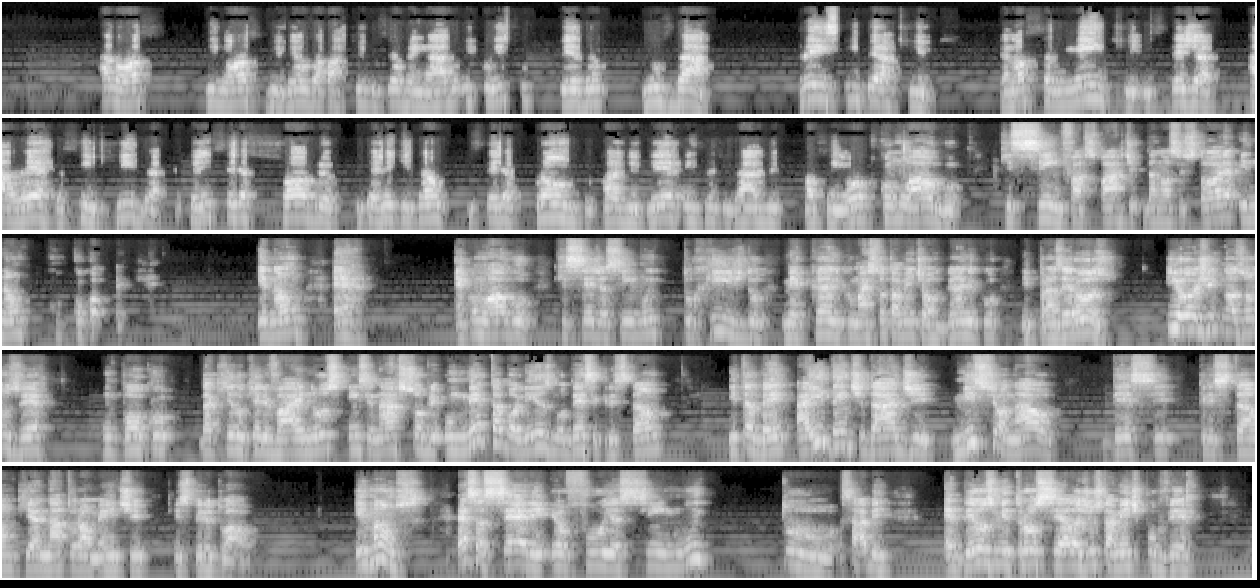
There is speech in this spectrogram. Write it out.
a nós e nós vivemos a partir do seu reinado e por isso Pedro nos dá três imperativos. Que a nossa mente esteja alerta, cingida, que a gente seja sóbrio e que a gente, então, esteja pronto para viver em santidade ao Senhor como algo que, sim, faz parte da nossa história e não e não é é como algo que seja assim muito rígido, mecânico, mas totalmente orgânico e prazeroso. E hoje nós vamos ver um pouco daquilo que ele vai nos ensinar sobre o metabolismo desse cristão e também a identidade missional desse cristão que é naturalmente espiritual. Irmãos, essa série eu fui assim muito, sabe? É Deus me trouxe ela justamente por ver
